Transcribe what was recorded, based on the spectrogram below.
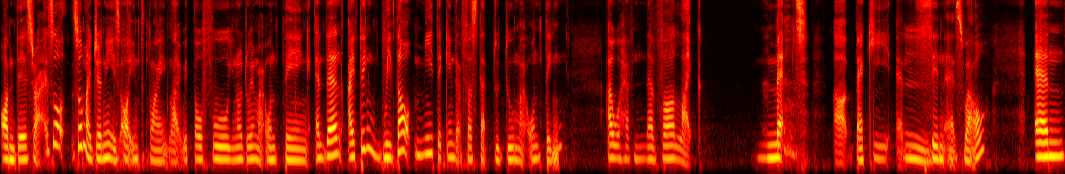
on this, right? So so my journey is all intertwined, like with tofu, you know, doing my own thing, and then I think without me taking that first step to do my own thing, I would have never like met uh, Becky and Mm. Sin as well. And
